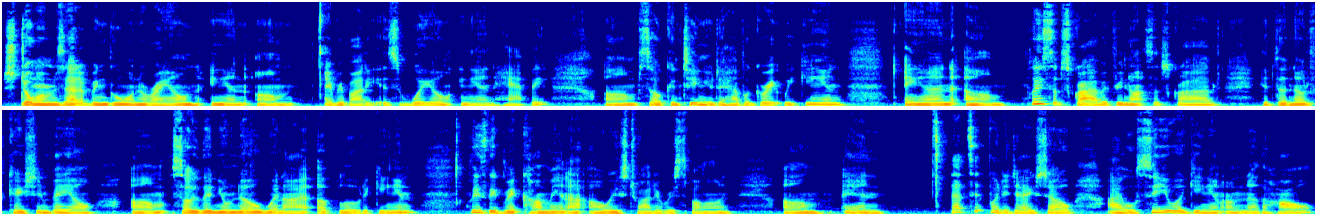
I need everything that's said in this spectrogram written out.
storms that have been going around and um, everybody is well and happy. Um, so continue to have a great weekend and um, please subscribe if you're not subscribed. Hit the notification bell um, so then you'll know when I upload again. Please leave me a comment. I always try to respond. Um, and that's it for today. So I will see you again on another haul.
